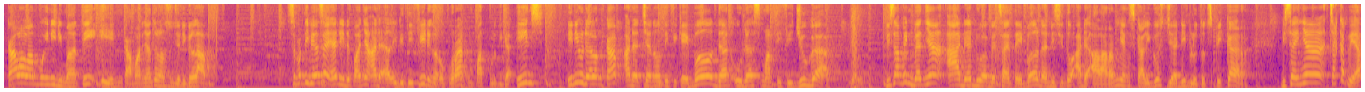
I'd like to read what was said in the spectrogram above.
Kalau lampu ini dimatiin, kamarnya tuh langsung jadi gelap. Seperti biasa ya, di depannya ada LED TV dengan ukuran 43 inch. Ini udah lengkap, ada channel TV cable dan udah smart TV juga. Di samping bednya ada dua bedside table dan di situ ada alarm yang sekaligus jadi Bluetooth speaker. Desainnya cakep ya.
